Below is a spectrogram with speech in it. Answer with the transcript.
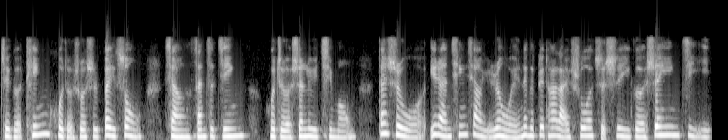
这个听或者说是背诵，像《三字经》或者《声律启蒙》，但是我依然倾向于认为，那个对他来说只是一个声音记忆，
